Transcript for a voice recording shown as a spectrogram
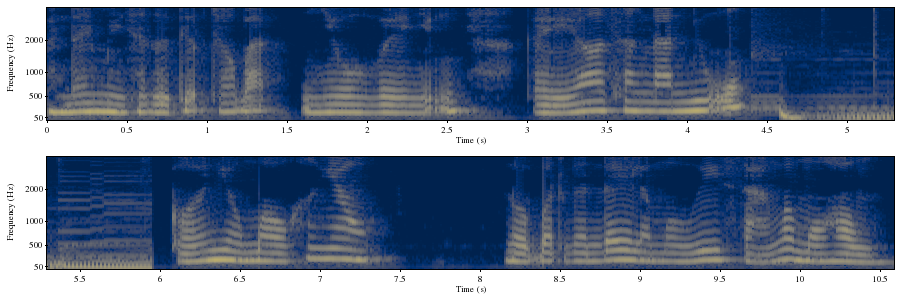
Gần đây mình sẽ giới thiệu cho bạn nhiều về những cái ờ, sang đan nhũ. Có nhiều màu khác nhau. Nổi bật gần đây là màu ghi sáng và màu hồng.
